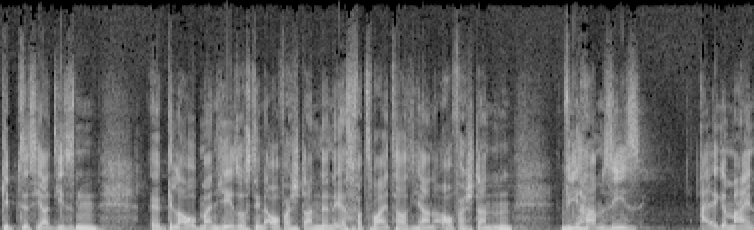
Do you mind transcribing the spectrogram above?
gibt es ja diesen äh, Glauben an Jesus, den Auferstandenen, er ist vor 2000 Jahren auferstanden. Wie haben Sie allgemein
